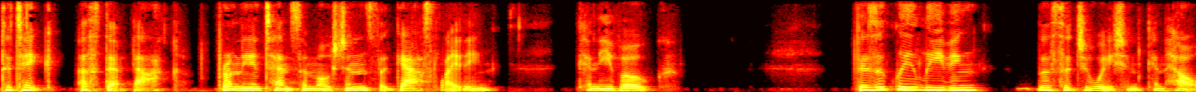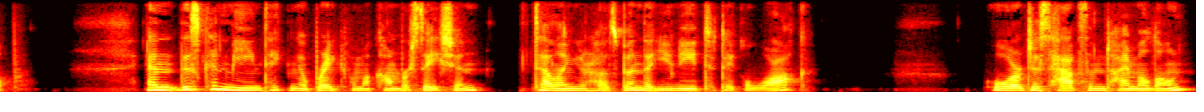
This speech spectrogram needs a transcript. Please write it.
to take a step back from the intense emotions that gaslighting can evoke. Physically leaving the situation can help. And this can mean taking a break from a conversation, telling your husband that you need to take a walk, or just have some time alone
